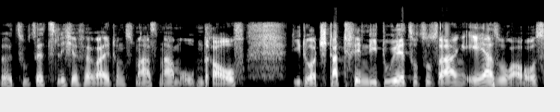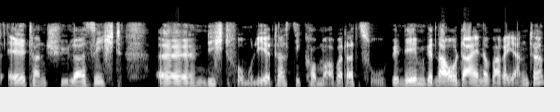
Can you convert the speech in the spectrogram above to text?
äh, zusätzliche Verwaltungsmaßnahmen obendrauf, die dort stattfinden, die du jetzt sozusagen eher so aus Eltern-Schüler-Sicht äh, nicht formuliert hast. Die kommen aber dazu. Wir nehmen genau deine Variante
